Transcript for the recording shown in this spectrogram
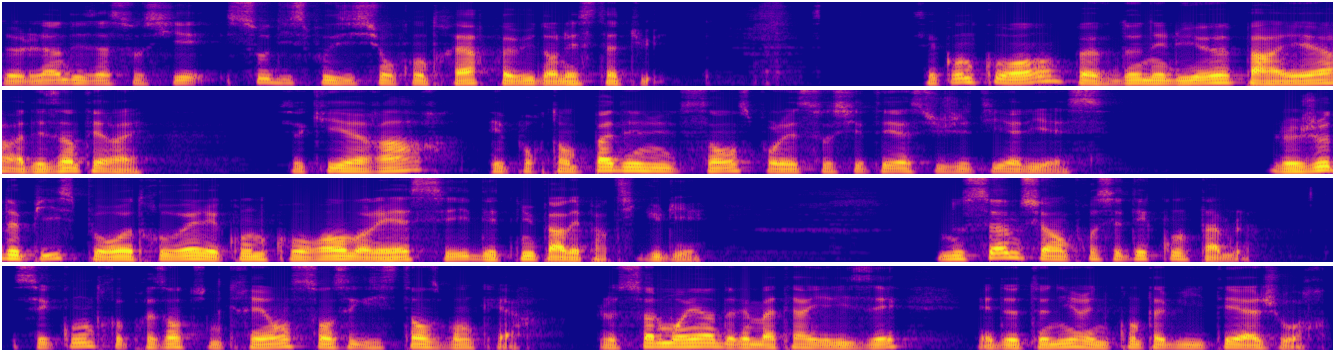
de l'un des associés, sous disposition contraire prévue dans les statuts. Ces comptes courants peuvent donner lieu par ailleurs à des intérêts, ce qui est rare et pourtant pas dénué de sens pour les sociétés assujetties à l'IS. Le jeu de piste pour retrouver les comptes courants dans les SCI détenus par des particuliers. Nous sommes sur un procédé comptable. Ces comptes représentent une créance sans existence bancaire. Le seul moyen de les matérialiser et de tenir une comptabilité à jour.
